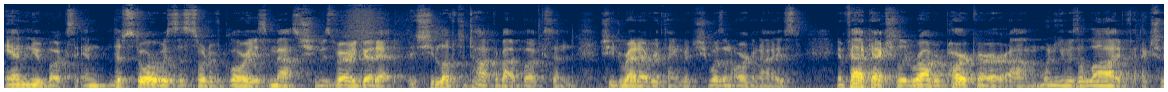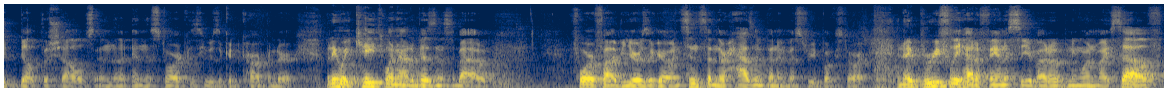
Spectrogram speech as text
and new books. And the store was this sort of glorious mess. She was very good at. She loved to talk about books, and she'd read everything, but she wasn't organized. In fact, actually, Robert Parker, um, when he was alive, actually built the shelves in the in the store because he was a good carpenter. But anyway, Kate's went out of business about four or five years ago, and since then there hasn't been a mystery bookstore. And I briefly had a fantasy about opening one myself,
